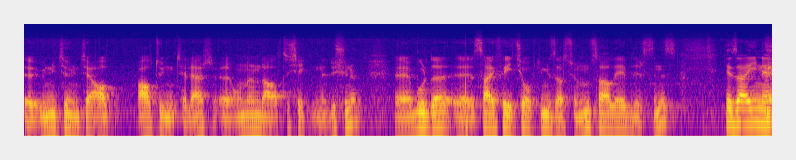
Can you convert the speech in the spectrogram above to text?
e, ünite ünite alt alt üniteler, e, onların da altı şeklinde düşünüp e, burada e, sayfa içi optimizasyonunu sağlayabilirsiniz. Keza yine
